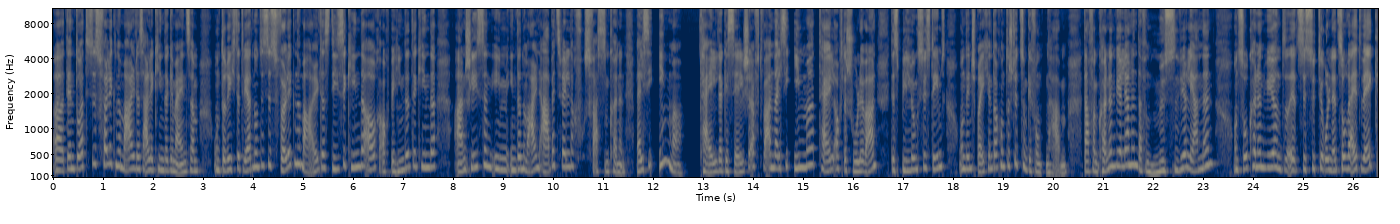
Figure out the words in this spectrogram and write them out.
Äh, denn dort ist es völlig normal, dass alle Kinder gemeinsam unterrichtet werden und es ist völlig normal, dass diese Kinder auch, auch behinderte Kinder, anschließend im, in der normalen Arbeitswelt auch Fuß fassen können, weil sie immer Teil der Gesellschaft waren, weil sie immer Teil auch der Schule waren, des Bildungssystems und entsprechend auch Unterstützung gefunden haben. Davon können wir lernen, davon müssen wir lernen und so können wir, und jetzt ist Südtirol nicht so weit weg,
